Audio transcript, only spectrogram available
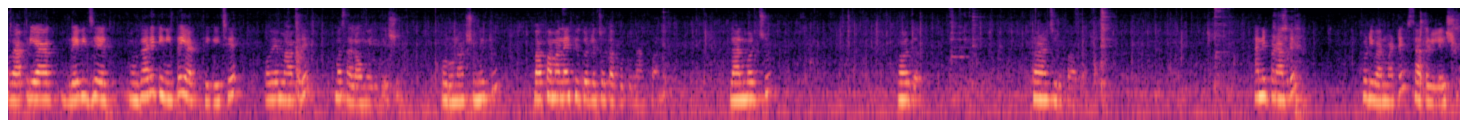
હવે આપણી આ ગ્રેવી જે વઘારી હતી તૈયાર થઈ ગઈ છે, હવે એમાં આપણે મસાલા ઉમેરી દઈશું. થોડું નાખશું મીઠું. બાફામાં નાખ્યું હતું એટલે જોતા પૂરતું નાખવાનું. લાલ મરચું, હળદર ધાણા જીરું પાવડર. આને પણ આપણે થોડી વાર માટે સાતળી લઈશું.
